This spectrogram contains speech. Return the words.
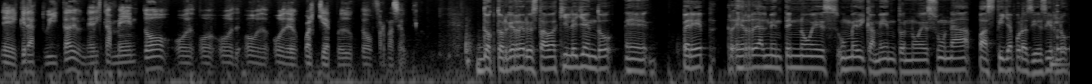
eh, gratuita de un medicamento o, de cualquier producto farmacéutico. Doctor Guerrero, estaba aquí leyendo, eh, PrEP realmente no es un medicamento, no es una pastilla, por así decirlo,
